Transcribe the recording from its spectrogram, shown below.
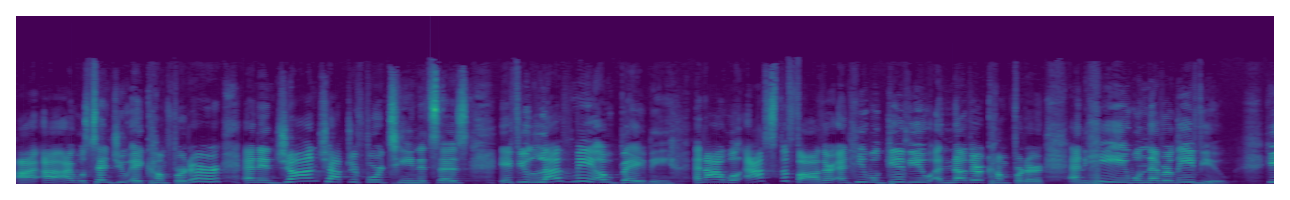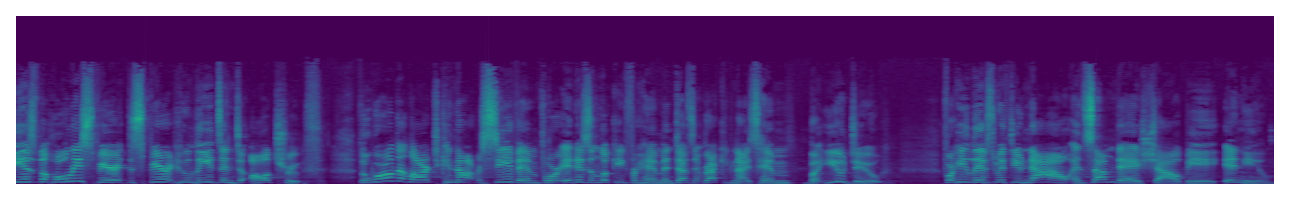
I, I, I, will send you a comforter. And in John chapter 14, it says, If you love me, obey me. And I will ask the Father, and he will give you another comforter, and he will never leave you. He is the Holy Spirit, the Spirit who leads into all truth. The world at large cannot receive him, for it isn't looking for him and doesn't recognize him, but you do. For he lives with you now, and someday shall be in you.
